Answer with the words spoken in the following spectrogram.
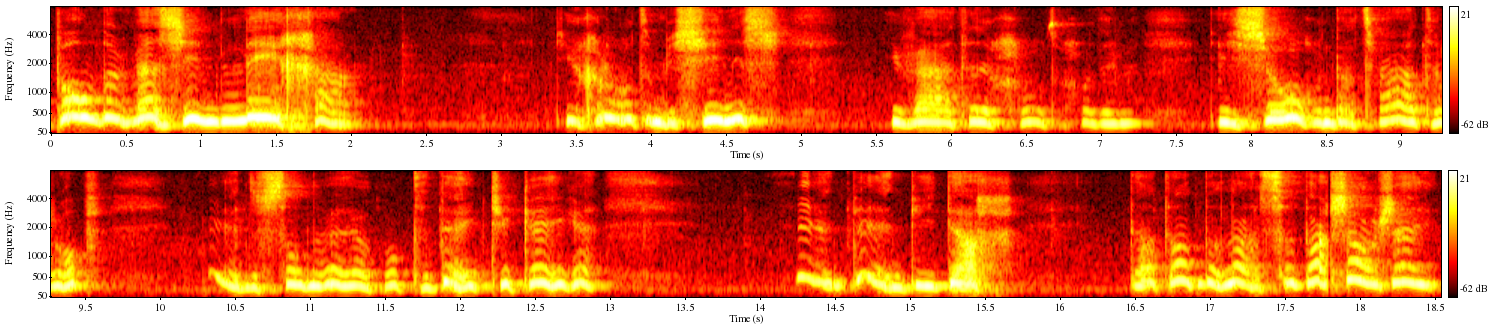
polder wel zien leeggaan. Die grote machines, die water, grote, grote, die zogen dat water op. En dan stonden ook op de dijk te kijken. En, en die dag, dat dan de laatste dag zou zijn,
